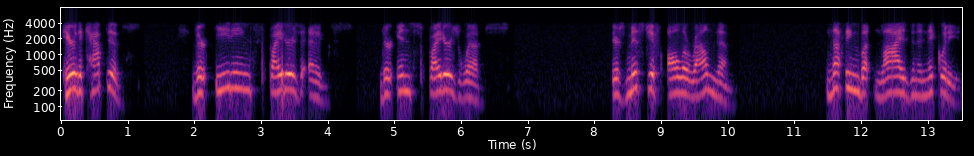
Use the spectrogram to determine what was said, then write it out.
Here are the captives. They're eating spiders' eggs. They're in spiders' webs. There's mischief all around them. nothing but lies and iniquities.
